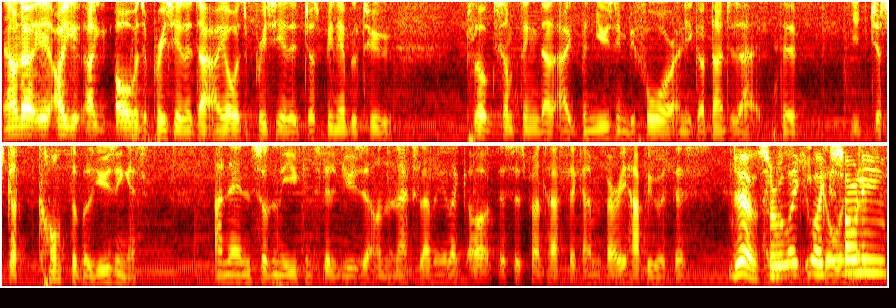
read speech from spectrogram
and I, I, I always appreciated that. I always appreciated just being able to plug something that I'd been using before, and you got down to the, the you just got comfortable using it, and then suddenly you can still use it on the next level. You're like, oh, this is fantastic. I'm very happy with this. Yeah, so like like Sony,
